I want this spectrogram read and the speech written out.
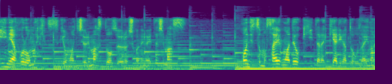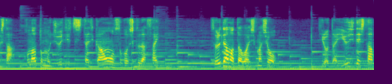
いいねやフォローも引き続きお待ちしております。どうぞよろしくお願いいたします。本日も最後までお聴きいただきありがとうございました。この後も充実した時間をお過ごしください。それではまたお会いしましょう。広田裕二でした。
